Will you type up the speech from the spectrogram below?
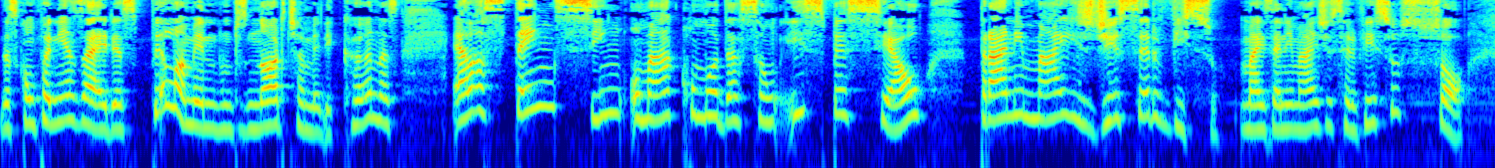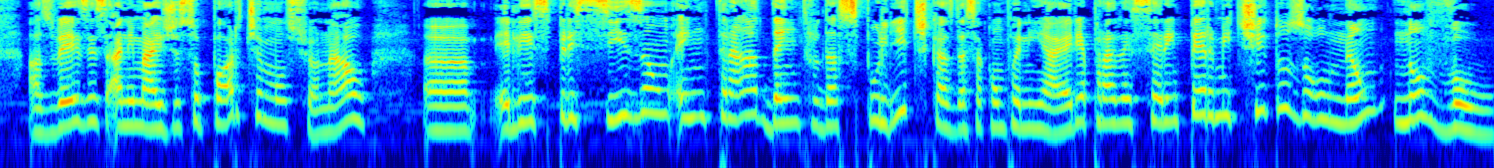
das companhias aéreas, pelo menos norte-americanas, elas têm sim uma acomodação especial para animais de serviço, mas animais de serviço só. Às vezes, animais de suporte emocional Uh, eles precisam entrar dentro das políticas dessa companhia aérea para serem permitidos ou não no voo.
